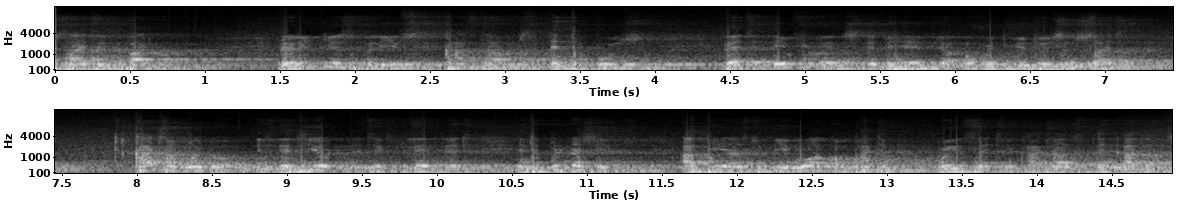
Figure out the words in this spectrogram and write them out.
society's value, religious beliefs, customs, and taboos that influence the behavior of individuals in society. Model is the theory that explains that entrepreneurship appears to be more compatible with certain cultures than others.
